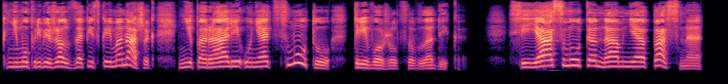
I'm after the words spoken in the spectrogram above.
К нему прибежал с запиской монашек. «Не пора ли унять смуту?» — тревожился владыка. «Сия смута нам не опасна»,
